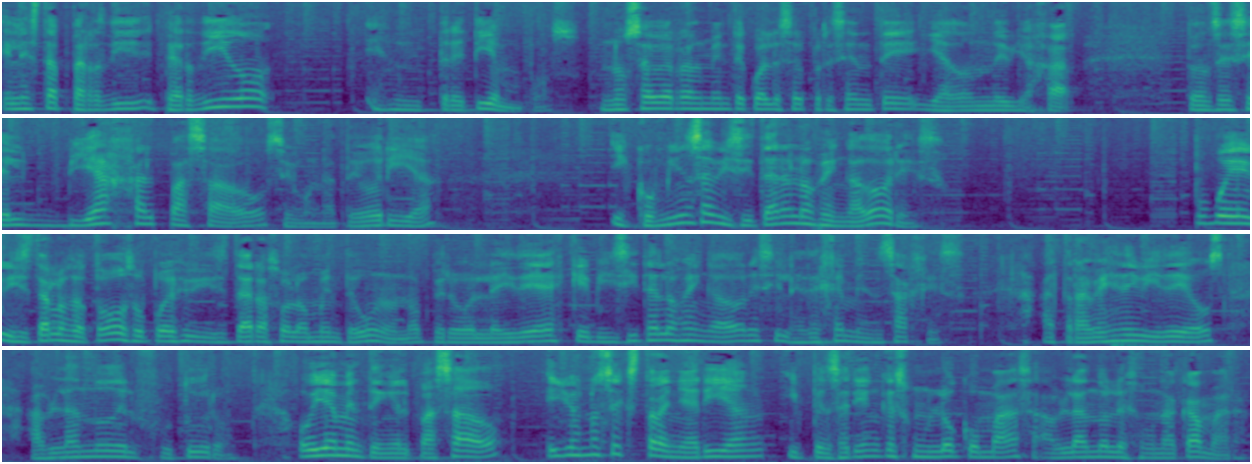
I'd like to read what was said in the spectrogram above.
él está perdi- perdido entre tiempos, no sabe realmente cuál es el presente y a dónde viajar. Entonces, él viaja al pasado, según la teoría, y comienza a visitar a los Vengadores. Puede visitarlos a todos o puede visitar a solamente uno, ¿no? Pero la idea es que visite a los Vengadores y les deje mensajes a través de videos hablando del futuro. Obviamente en el pasado ellos no se extrañarían y pensarían que es un loco más hablándoles a una cámara,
